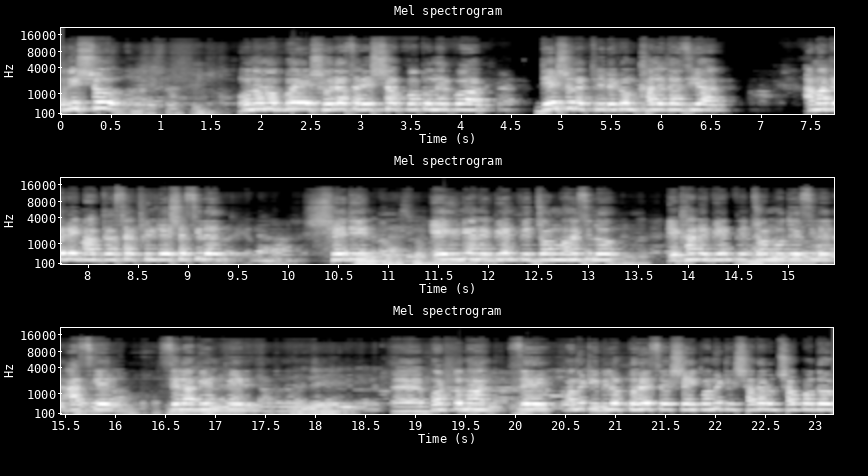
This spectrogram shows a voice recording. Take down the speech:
উনিশশো উননব্বই স্বৈরাচার এরশাদ পতনের পর দেশ নেত্রী বেগম খালেদা জিয়া আমাদের এই মাদ্রাসার ফিল্ডে এসেছিলেন। সেদিন এই ইউনিয়নে বিএনপির জন্ম হয়েছিল। এখানে বিএনপির জন্ম দিয়েছিলেন আজকের জেলা বিএনপির বর্তমান যে কমিটি বিলুপ্ত হয়েছে, সেই কমিটির সাধারণ সম্পাদক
